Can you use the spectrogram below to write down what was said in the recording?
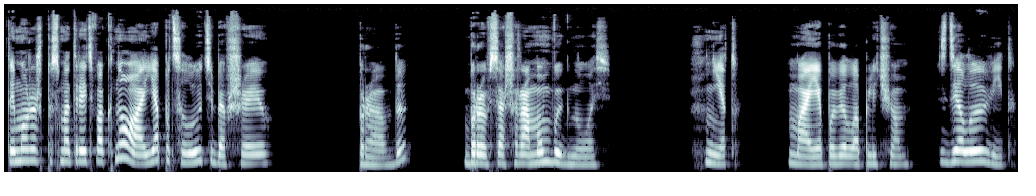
«Ты можешь посмотреть в окно, а я поцелую тебя в шею». «Правда?» Бровь со шрамом выгнулась. «Нет», — Майя повела плечом. «Сделаю вид».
